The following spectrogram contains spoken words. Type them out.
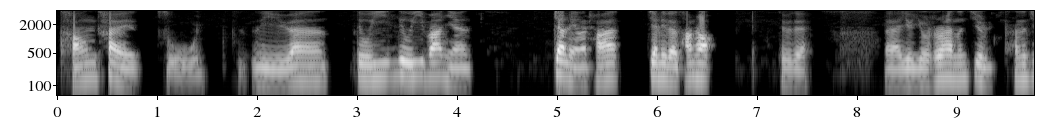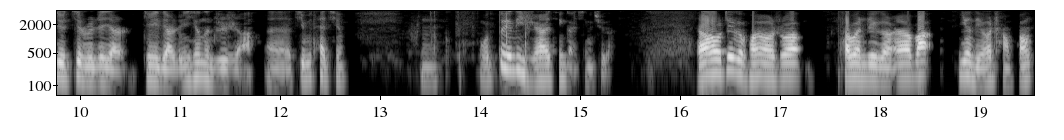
唐太祖李渊六一六一八年。占领了长安，建立了唐朝，对不对？呃，有有时候还能记住，还能记记住这点这一点零星的知识啊，呃，记不太清。嗯，我对历史还是挺感兴趣的。然后这个朋友说，他问这个二幺八硬顶和敞篷。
